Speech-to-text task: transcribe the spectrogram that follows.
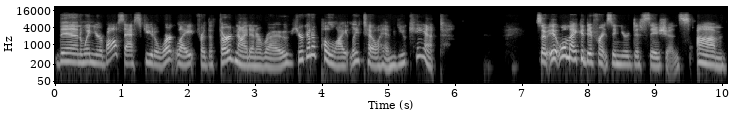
then when your boss asks you to work late for the third night in a row, you're going to politely tell him you can't. So it will make a difference in your decisions. Um,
